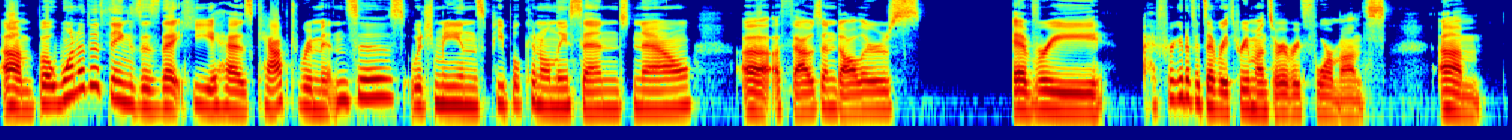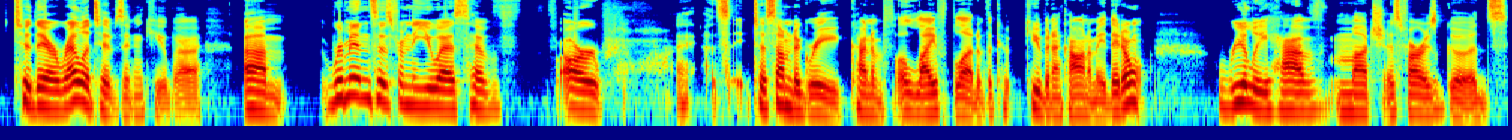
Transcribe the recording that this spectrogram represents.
um, but one of the things is that he has capped remittances, which means people can only send now uh, a thousand dollars every. I forget if it's every three months or every four months um, to their relatives in Cuba. Um, remittances from the U.S. have are to some degree kind of a lifeblood of the Cuban economy. They don't really have much as far as goods.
